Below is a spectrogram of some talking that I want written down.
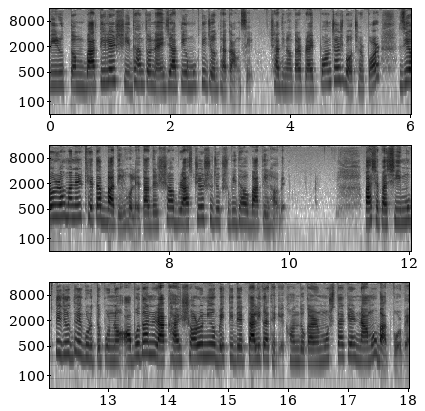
বীরুত্তম বাতিলের সিদ্ধান্ত নেয় জাতীয় মুক্তিযোদ্ধা কাউন্সিল। স্বাধীনতার প্রায় পঞ্চাশ বছর পর জিয়াউর রহমানের খেতাব বাতিল হলে তাদের সব রাষ্ট্রীয় সুযোগ সুবিধাও বাতিল হবে। পাশাপাশি মুক্তিযুদ্ধে গুরুত্বপূর্ণ অবদান রাখায় স্মরণীয় ব্যক্তিদের তালিকা থেকে খন্দকার মোস্তাকের নামও বাদ পড়বে।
